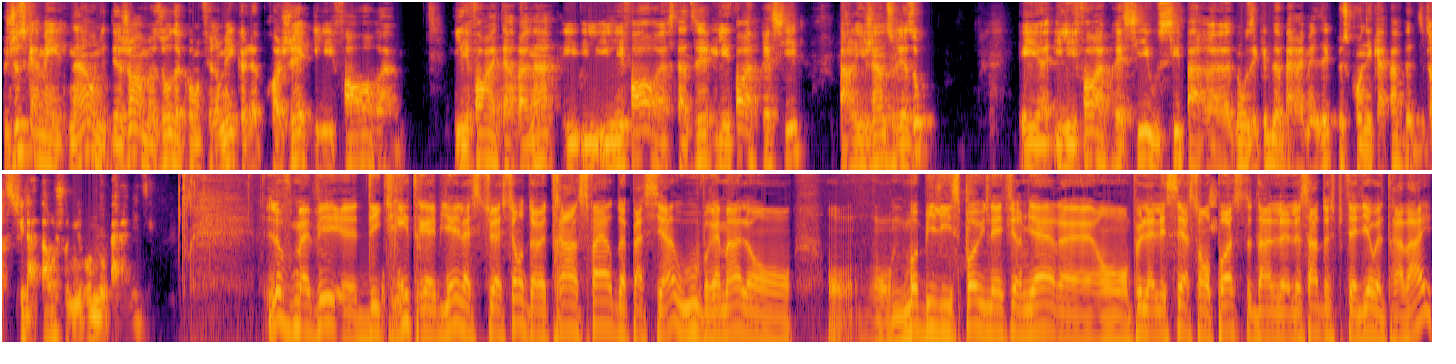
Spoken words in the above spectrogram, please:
Jusqu'à maintenant, on est déjà en mesure de confirmer que le projet il est fort euh, il est fort intervenant, il, il est fort, c'est-à-dire il est fort apprécié par les gens du réseau. Et il est fort apprécié aussi par nos équipes de paramédics puisqu'on est capable de diversifier la tâche au niveau de nos paramédics. Là, vous m'avez euh, décrit très bien la situation d'un transfert de patients où vraiment on, on, mobilise pas une infirmière, euh, on peut la laisser à son poste dans le, le centre hospitalier où elle travaille.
